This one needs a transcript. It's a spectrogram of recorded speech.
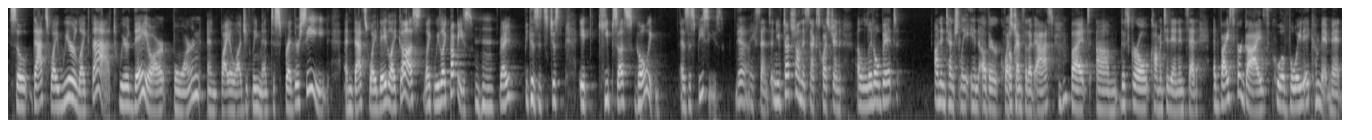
So that's why we're like that, where they are born and biologically meant to spread their seed. And that's why they like us, like we like puppies, mm-hmm. right? Because it's just, it keeps us going as a species. Yeah. Makes sense. And you've touched on this next question a little bit unintentionally in other questions Okay. that I've asked, but um, this girl commented in and said, Advice for guys who avoid a commitment,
